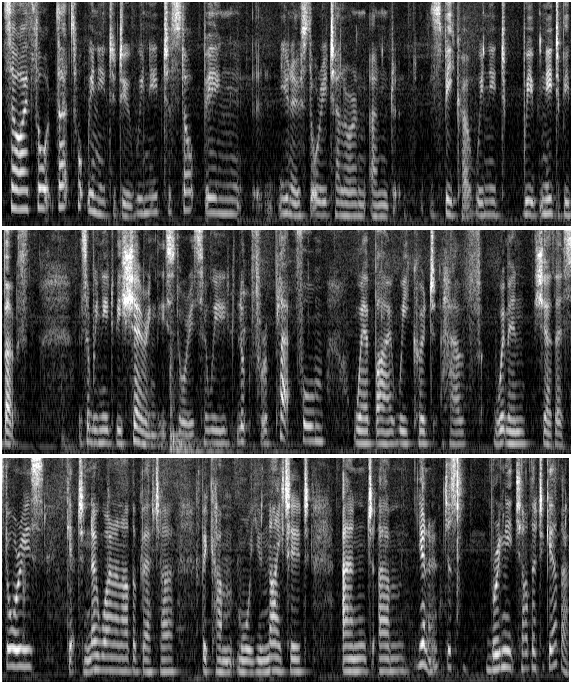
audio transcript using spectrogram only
So I thought that's what we need to do. We need to stop being, uh, you know, storyteller and, and speaker. We need to, we need to be both. So we need to be sharing these stories. So we looked for a platform whereby we could have women share their stories, get to know one another better, become more united, and um, you know just bring each other together.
